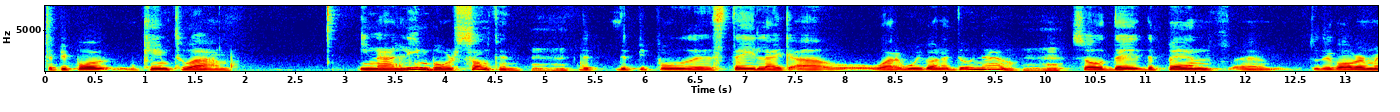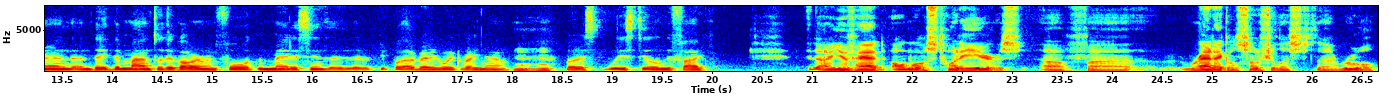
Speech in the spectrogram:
The people came to um in a limbo or something. The the people uh, stay like, uh, what are we gonna do now? So they depend um, to the government and they demand to the government food and medicines. Uh, the people are very weak right now, but it's, we're still in the fight. Now, you've had almost 20 years of uh, radical socialist uh, rule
